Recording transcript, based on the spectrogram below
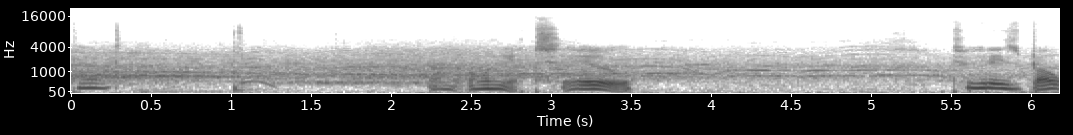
attempt. And only a two. Two of these both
